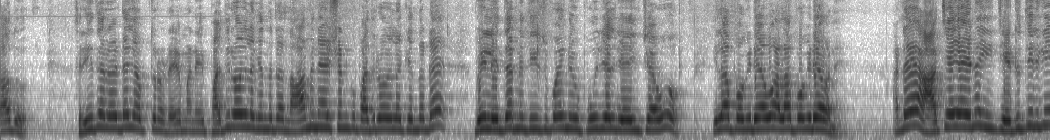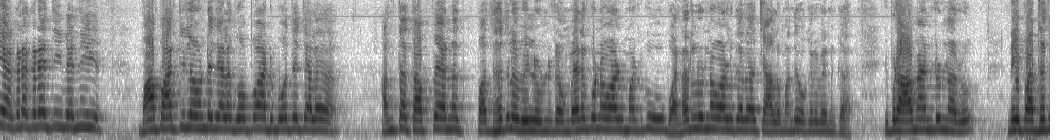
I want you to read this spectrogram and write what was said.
కాదు. శ్రీధర్ రెడ్డే చెప్తున్నాడు ఏమని పది రోజుల కిందట నామినేషన్కు పది రోజుల కిందటే వీళ్ళిద్దరిని తీసిపోయి నువ్వు పూజలు చేయించావు ఇలా పొగిడావు అలా పొగిడావని అంటే ఆచేయ అయినా ఈ ఎటు తిరిగి అక్కడక్కడే ఇవన్నీ మా పార్టీలో ఉండే చాలా గొప్ప అటు పోతే చాలా అంత తప్పే అన్న పద్ధతిలో వీళ్ళు ఉండటం. వెనకున్న వాళ్ళు మటుకు వనరులు ఉన్న వాళ్ళు కదా చాలామంది ఒకరి వెనుక. ఇప్పుడు ఆమె అంటున్నారు నీ పద్ధతి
